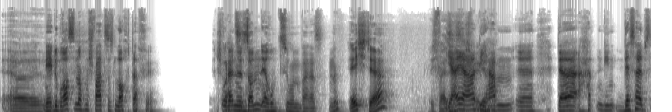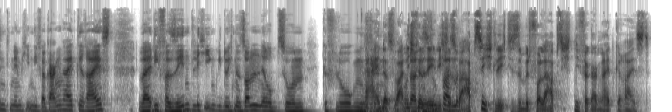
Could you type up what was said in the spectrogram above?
Äh, nee, du brauchst noch ein schwarzes Loch dafür. Oder eine Sonneneruption war das, ne? Echt, ja? Ich weiß ja, ja, die genau. haben, äh, da hatten die, deshalb sind die nämlich in die Vergangenheit gereist, weil die versehentlich irgendwie durch eine Sonneneruption geflogen Nein, sind. Nein, das war nicht versehentlich, das war absichtlich. Die sind mit voller Absicht in die Vergangenheit gereist.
